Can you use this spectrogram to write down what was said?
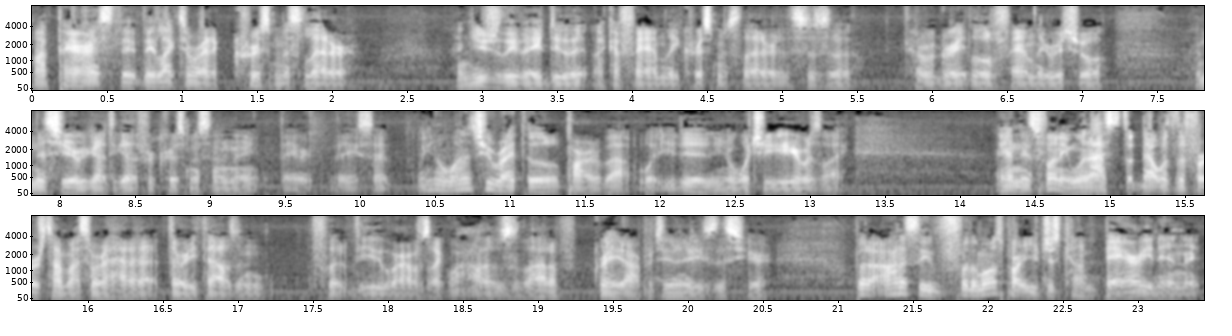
my parents they, they like to write a christmas letter and usually they do it like a family christmas letter this is a kind of a great little family ritual and this year we got together for christmas and they, they, they said well, you know why don't you write the little part about what you did you know what your year was like and it's funny when i st- that was the first time i sort of had that 30000 foot view where i was like wow there was a lot of great opportunities this year but honestly for the most part you're just kind of buried in it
